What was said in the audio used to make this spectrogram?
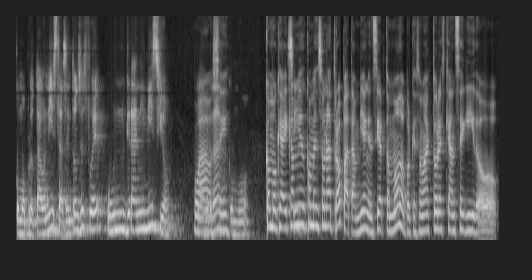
como protagonistas. Entonces fue un gran inicio. Wow, sí. Como, como que ahí comenzó una tropa también, en cierto modo, porque son actores que han seguido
